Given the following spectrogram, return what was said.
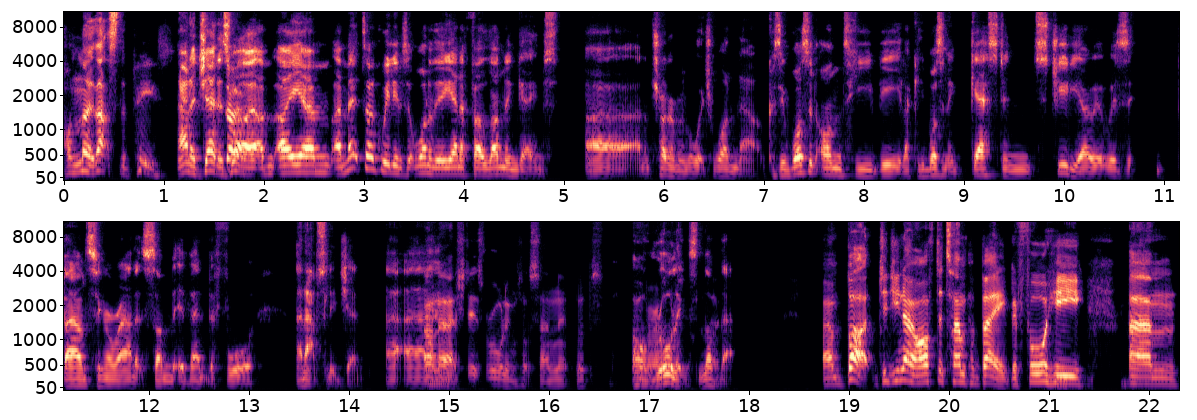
Oh, no, that's the piece. And a jet as So- well. I, I um I met Doug Williams at one of the NFL London games, uh, and I'm trying to remember which one now because he wasn't on TV, like he wasn't a guest in studio. It was bouncing around at some event before. An absolute gent. Uh, oh, no, actually, it's Rawlings, not Sand-Knit. Whoops. oh, Alright. Rawlings, love that. Um, but did you know after Tampa Bay, before he um,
